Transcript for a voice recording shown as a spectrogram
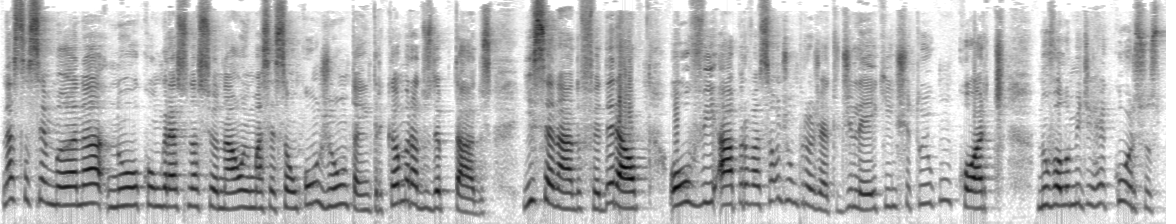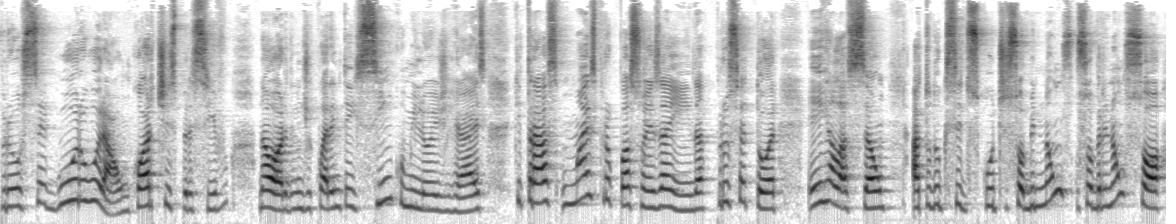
Nesta semana, no Congresso Nacional, em uma sessão conjunta entre Câmara dos Deputados e Senado Federal, houve a aprovação de um projeto de lei que institui um corte no volume de recursos para o seguro rural, um corte expressivo na ordem de 45 milhões de reais, que traz mais preocupações ainda para o setor em relação a tudo que se discute sobre não, sobre não só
